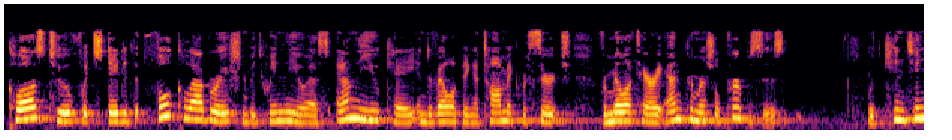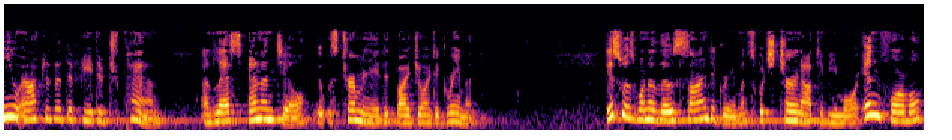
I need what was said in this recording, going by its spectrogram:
Clause 2 of which stated that full collaboration between the US and the UK in developing atomic research for military and commercial purposes would continue after the defeat of Japan unless and until it was terminated by joint agreement. This was one of those signed agreements which turned out to be more informal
